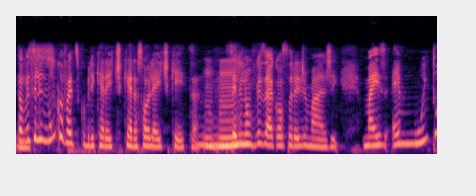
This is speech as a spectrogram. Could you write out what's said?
Talvez Isso. ele nunca vai descobrir que era, que era só olhar a etiqueta. Uhum. Se ele não fizer a consultoria de imagem. Mas é muito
